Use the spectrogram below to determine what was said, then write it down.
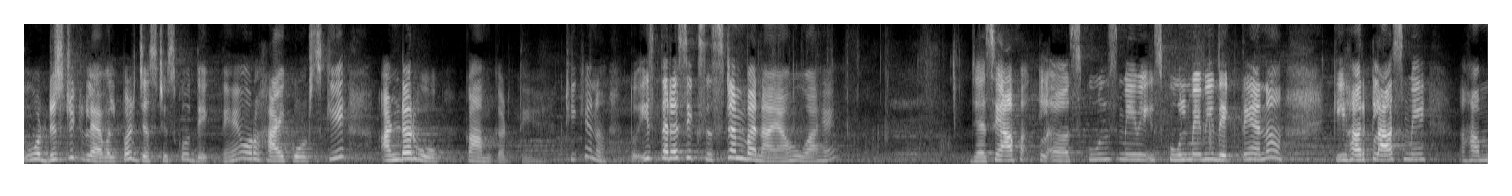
तो वो डिस्ट्रिक्ट लेवल पर जस्टिस को देखते हैं और हाई कोर्ट्स के अंडर वो काम करते हैं। ठीक है ना? तो इस तरह से एक सिस्टम बनाया हुआ है। जैसे आप स्कूल्स में भी स्कूल में भी देखते हैं ना कि हर क्लास में हम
